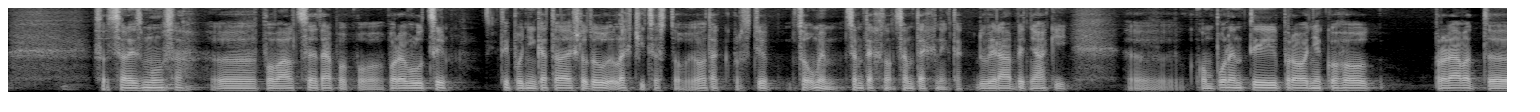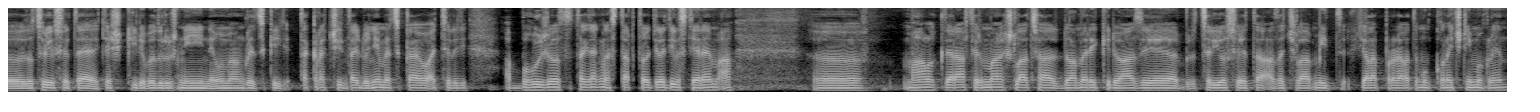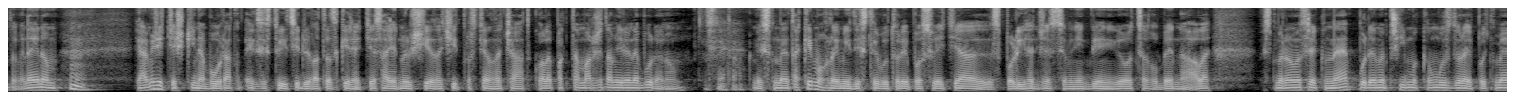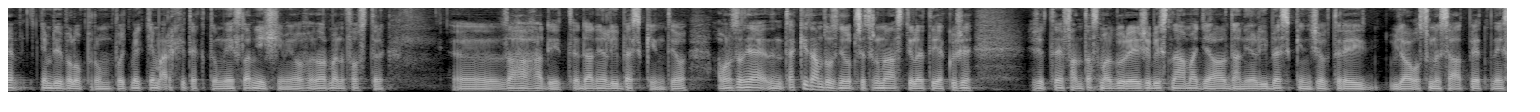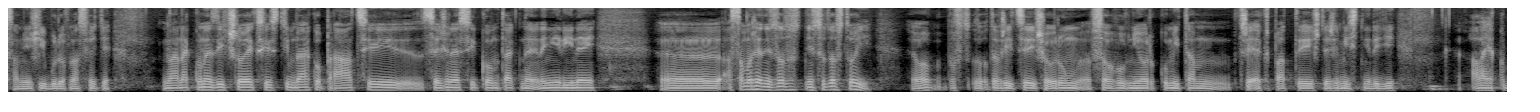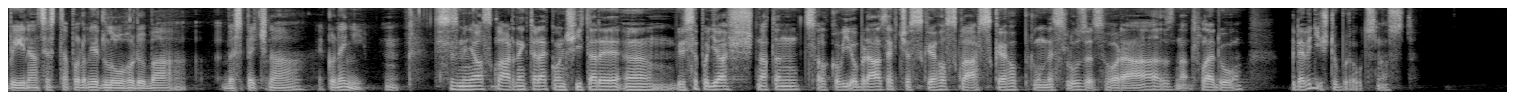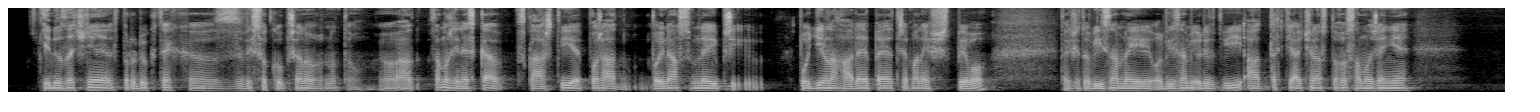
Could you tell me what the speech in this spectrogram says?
socialismus a uh, po válce, teda po, po, po revoluci, ty podnikatelé šlo tou lehčí cestou, jo, tak prostě co umím, jsem, techno, jsem technik, tak jdu vyrábět nějaký uh, komponenty pro někoho, prodávat uh, do celého světa je těžký, dobrodružný, neumím anglicky, tak radši tady do Německa, jo, ať se lidi... A bohužel se tak nějak nastartoval tím směrem a uh, málo která firma šla třeba do Ameriky, do Asie, do celého světa a začala mít, chtěla prodávat tomu konečnému klientovi. Nejenom hmm já vím, že je těžký nabourat existující dodavatelský řetěz a jednodušší je začít prostě na začátku, ale pak ta marže tam nikdy nebude. No. Přesně tak. My jsme taky mohli mít distributory po světě a spolíhat, že si někdy někdo odsad objedná, ale my jsme rovnou řekli, ne, půjdeme přímo k tomu zdroji, pojďme k těm developerům, pojďme k těm architektům nejslavnějším, jo? Norman Foster, Zaha Hadid, Daniel Libeskind, jo. A ono nějak, taky tam to znělo před 17 lety, jakože že to je fantasmagorie, že by s náma dělal Daniel Liebeskin, že, který udělal 85 nejslavnějších budov na světě. No a nakonec, když člověk si s tím dá jako práci, sežene si kontakt, ne, není línej, eh, a samozřejmě něco, něco to stojí. Jo? Otevřít si showroom v Sohu v New Yorku, mít tam tři expaty, čtyři místní lidi, ale jakoby jiná cesta podle mě dlouhodoba bezpečná jako není. Hmm. Ty jsi zmiňoval sklárny, které končí tady. Ehm, když se podíváš na ten celkový obrázek českého sklářského průmyslu ze zhora, z nadhledu, kde vidíš tu budoucnost? Jednoznačně v produktech eh, s vysokou přenou hodnotou. Jo? A samozřejmě dneska v sklářství je pořád dvojnásobný podíl na HDP třeba než pivo, takže to významný, významný odvětví a drtivá z toho samozřejmě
